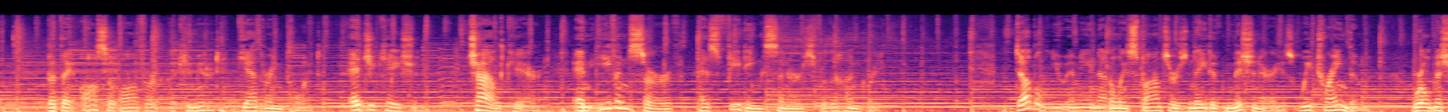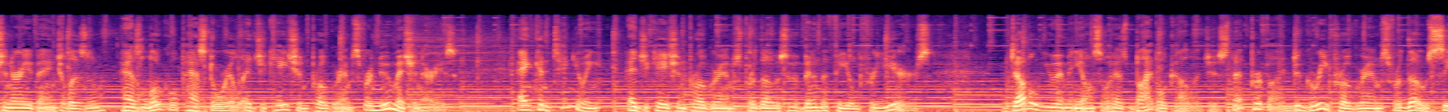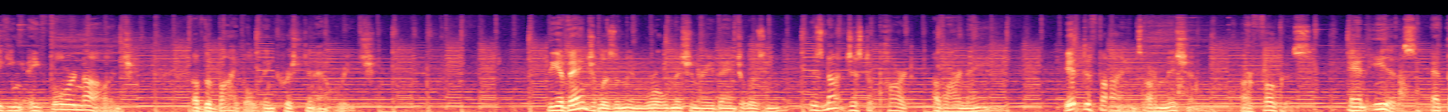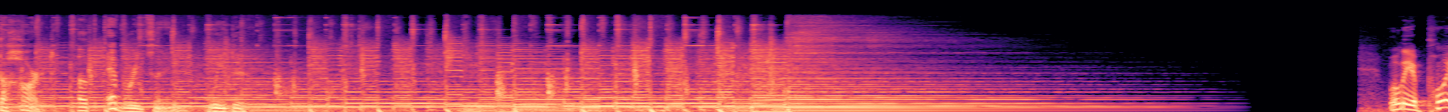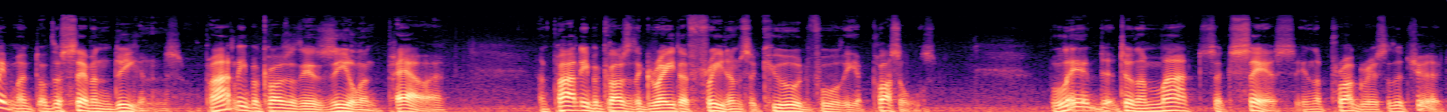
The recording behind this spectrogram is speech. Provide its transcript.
but they also offer a community gathering point, education, childcare, and even serve as feeding centers for the hungry. WME not only sponsors Native missionaries, we train them. World Missionary Evangelism has local pastoral education programs for new missionaries and continuing education programs for those who have been in the field for years. WME also has Bible colleges that provide degree programs for those seeking a fuller knowledge of the Bible and Christian outreach. The evangelism in World Missionary Evangelism is not just a part of our name. It defines our mission, our focus, and is at the heart of everything we do. Well, the appointment of the seven deacons, partly because of their zeal and power, and partly because of the greater freedom secured for the apostles, led to the marked success in the progress of the church.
